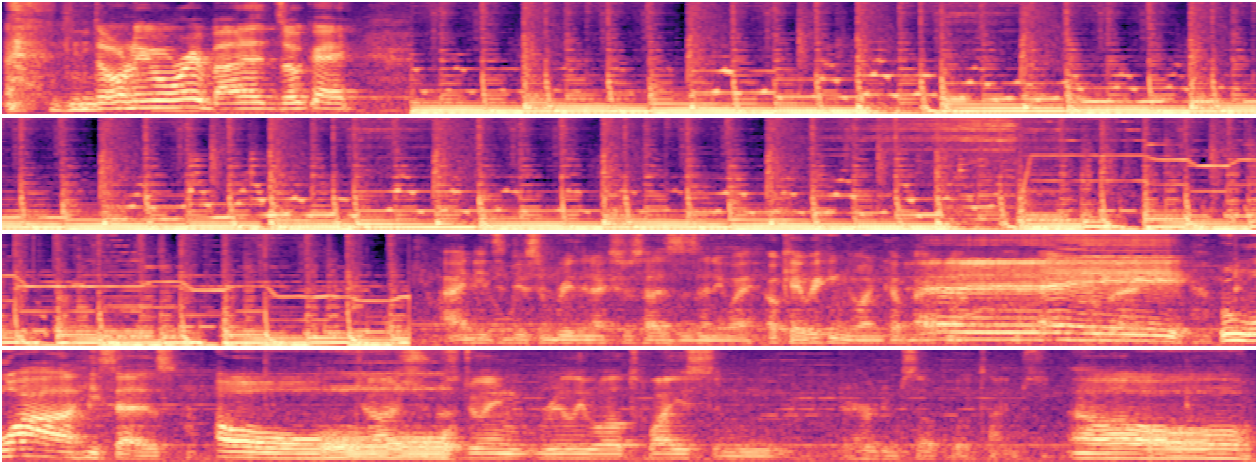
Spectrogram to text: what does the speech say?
Don't even worry about it. It's okay. I need to do some breathing exercises anyway. Okay, we can go and come back. now. Hey, Hey, Ooh-wah, he says. Oh. Josh was doing really well twice and hurt himself both times. Oh.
